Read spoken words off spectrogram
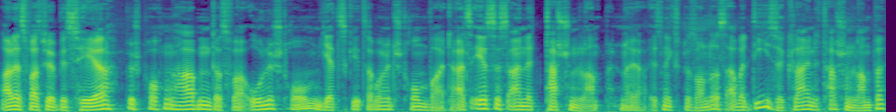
Alles, was wir bisher besprochen haben, das war ohne Strom. Jetzt geht es aber mit Strom weiter. Als erstes eine Taschenlampe. Naja, ist nichts Besonderes, aber diese kleine Taschenlampe,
